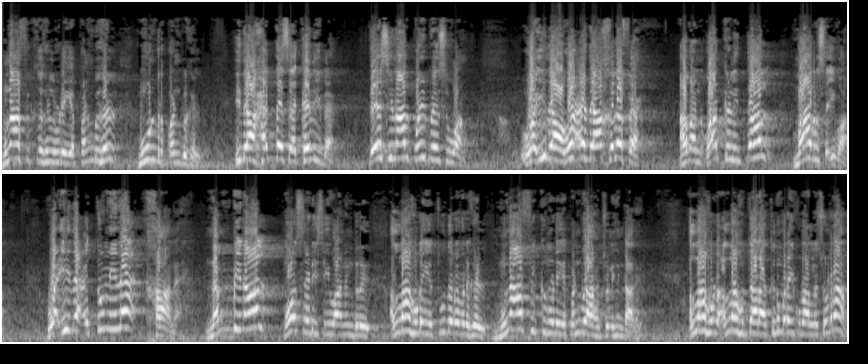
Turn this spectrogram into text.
முனாஃபிக்குகளுடைய பண்புகள் மூன்று பண்புகள். இதா ஹத்தச கதிப. பேசினால் பொய் பேசுவான். வ இதா வஅத அவன் வாக்களித்தால் மாறு செய்வான். வ இதா துமின ஹான. நம்பினால் மோசடி செய்வான் என்று அல்லாஹுடைய தூதர் அவர்கள் முனாஃபிக்குனுடைய பண்பாக சொல்கின்றார்கள். அல்லாஹு அல்லாஹு தாலா திருமறை குரான்ல சொல்றான்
